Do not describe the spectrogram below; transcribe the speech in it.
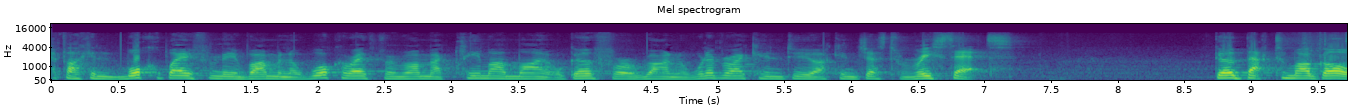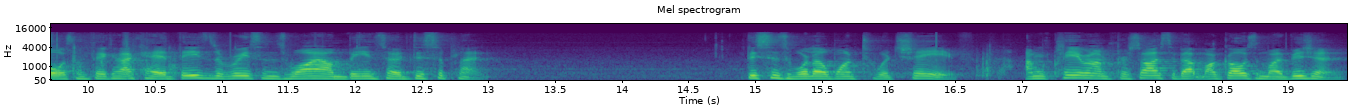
If I can walk away from the environment or walk away from the environment, I clear my mind or go for a run or whatever I can do, I can just reset. Go back to my goals. I'm thinking, okay, these are the reasons why I'm being so disciplined. This is what I want to achieve. I'm clear and precise about my goals and my vision.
